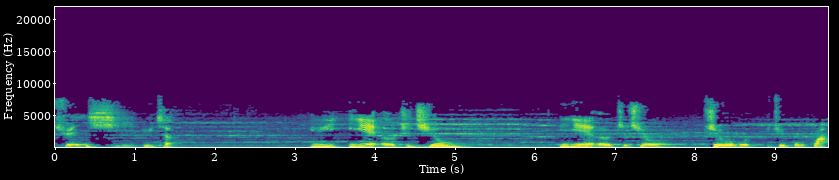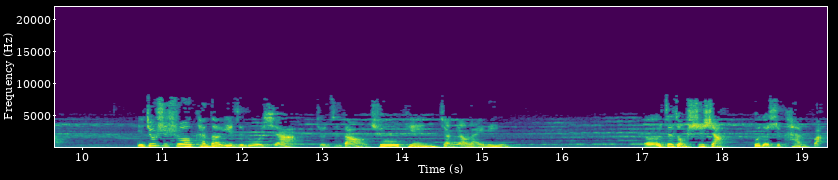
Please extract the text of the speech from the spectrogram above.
全息预测。于一叶而知秋，一叶而知秋是我国一句古话。也就是说，看到叶子落下，就知道秋天将要来临。而这种思想或者是看法，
